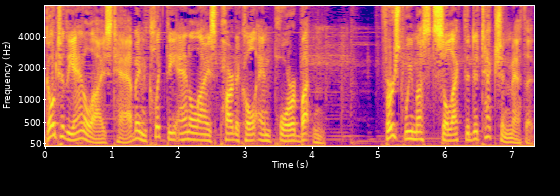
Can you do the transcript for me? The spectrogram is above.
Go to the Analyze tab and click the Analyze Particle and Pore button. First, we must select the detection method.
